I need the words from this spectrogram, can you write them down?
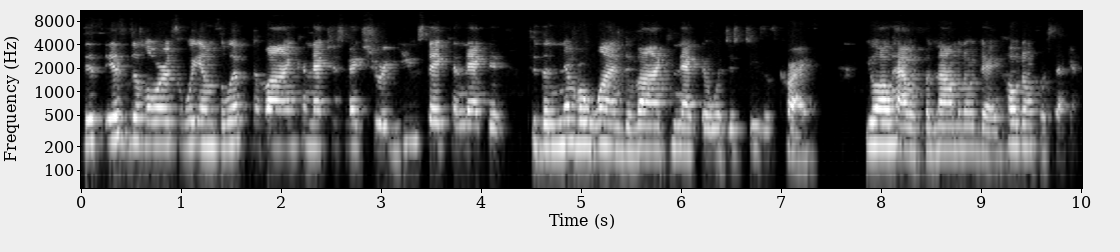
This is Deloris Williams with Divine Connections. Make sure you stay connected to the number one divine connector, which is Jesus Christ. You all have a phenomenal day. Hold on for a second.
